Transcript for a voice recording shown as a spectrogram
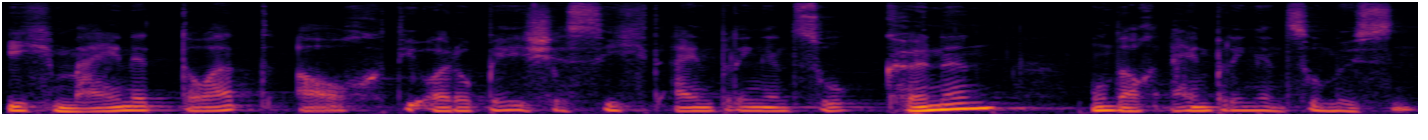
ich meine, dort auch die europäische Sicht einbringen zu können und auch einbringen zu müssen.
